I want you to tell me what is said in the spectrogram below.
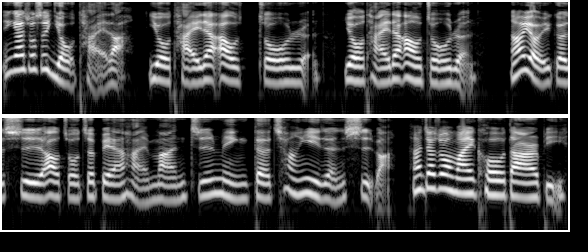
应该说是有台啦，有台的澳洲人，有台的澳洲人，然后有一个是澳洲这边还蛮知名的倡议人士吧，他叫做 Michael Darby，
